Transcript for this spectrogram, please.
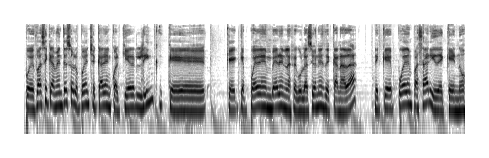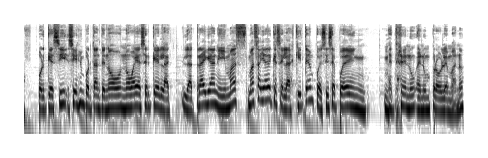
pues básicamente eso lo pueden checar en cualquier link que, que pueden ver en las regulaciones de Canadá de que pueden pasar y de que no. Porque sí, sí es importante, no, no vaya a ser que la, la traigan y más, más allá de que se las quiten, pues sí se pueden meter en un, en un problema, ¿no?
